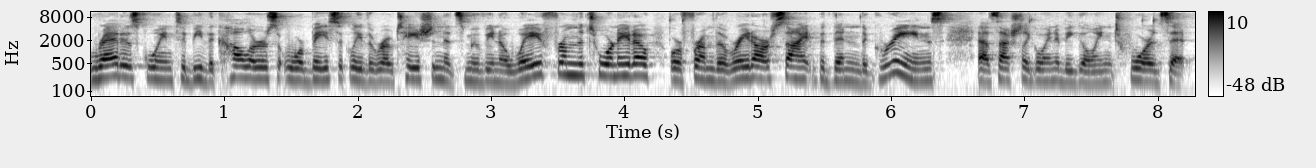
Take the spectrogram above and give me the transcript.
red is going to be the colors or basically the rotation that's moving away from the tornado or from the radar site, but then the greens, that's actually going to be going towards it.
